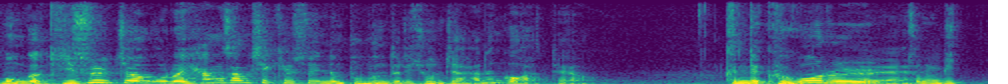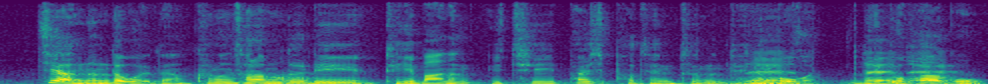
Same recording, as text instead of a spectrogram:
뭔가 기술적으로 향상시킬 수 있는 부분들이 존재하는 것 같아요. 근데 그거를 네. 좀 믿지 않는다고 해야 되나? 그런 사람들이 되게 많은, 70, 80%는 되는 네. 것 같기도 네, 네. 하고.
